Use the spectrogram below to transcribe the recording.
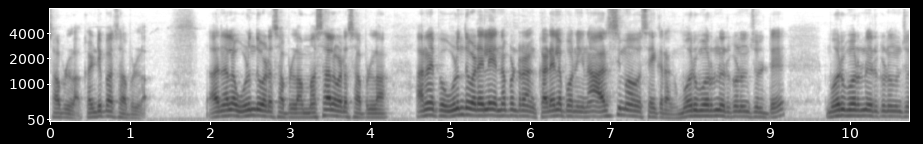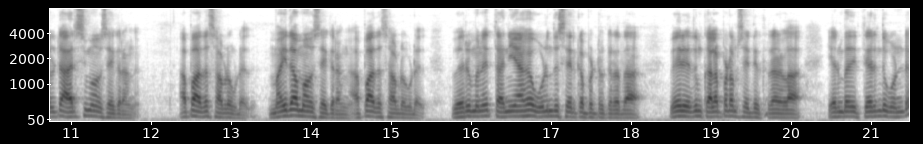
சாப்பிடலாம். கண்டிப்பாக சாப்பிடலாம். அதனால் உளுந்து வடை சாப்பிட்லாம் மசாலா வடை சாப்பிட்லாம். ஆனால் இப்போ உளுந்து வடையில் என்ன பண்ணுறாங்க கடையில் போனீங்கன்னா அரிசி மாவு சேர்க்குறாங்க. மொறு மொறுன்னு இருக்கணும்னு சொல்லிட்டு மொறு மொறுன்னு இருக்கணும்னு சொல்லிட்டு அரிசி மாவு சேர்க்குறாங்க. அப்போ அதை சாப்பிடக்கூடாது. மைதா மாவு சேர்க்குறாங்க. அப்போ அதை சாப்பிடக்கூடாது. வெறுமனே தனியாக உளுந்து சேர்க்கப்பட்டிருக்கிறதா? வேறு எதுவும் கலப்படம் செய்திருக்கிறார்களா? என்பதை தெரிந்து கொண்டு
